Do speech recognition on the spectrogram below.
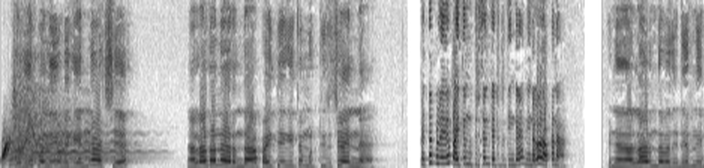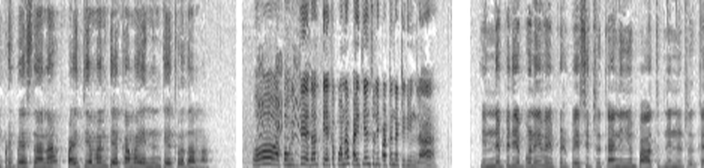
பெரிய பொண்ணு என்ன ஆச்சு? நல்லா தானே இருந்தா? பைத்தியம் கிட்ட முட்டிருச்சா என்ன? பெத்த பிள்ளைய பைத்தியம் முத்திருச்சுன்னு கேட்டுட்டு இருக்கீங்க நீங்களும் அப்பனா? பின்ன நல்லா இருந்தவன் திடீர்னு இப்படி பேசினானா? பைத்தியமான்னு கேட்காம என்னன்னு கேட்கறதாமா ஓ அப்போ உங்களுக்கு ஏதாவது கேட்க போனா பைத்தியம்னு சொல்லி பட்டம் கட்டிடுவீங்களா? என்ன பெரிய பொண்ணு இவன் இப்படி பேசிட்டு இருக்கா? நீயும் பார்த்துட்டு நின்னுட்டு இருக்க.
